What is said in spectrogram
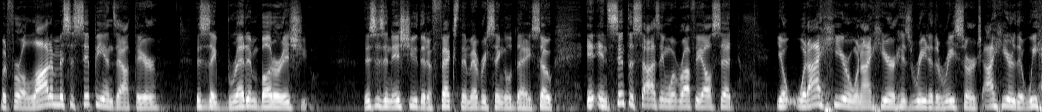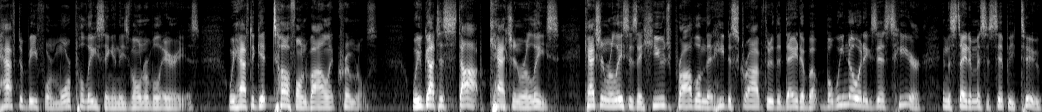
But for a lot of Mississippians out there, this is a bread and butter issue. This is an issue that affects them every single day. So, in, in synthesizing what Raphael said, you know, what I hear when I hear his read of the research, I hear that we have to be for more policing in these vulnerable areas. We have to get tough on violent criminals. We've got to stop catch and release. Catch and release is a huge problem that he described through the data, but, but we know it exists here in the state of Mississippi too.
